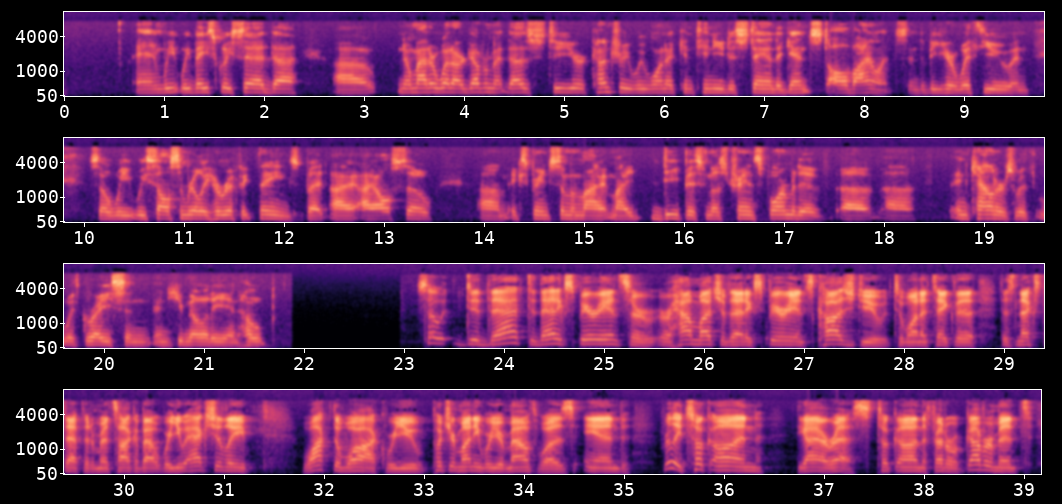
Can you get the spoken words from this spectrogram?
and we, we basically said, uh, uh, no matter what our government does to your country, we want to continue to stand against all violence and to be here with you. And so we, we saw some really horrific things, but I, I also um, experienced some of my, my deepest, most transformative uh, uh, encounters with, with grace and, and humility and hope. So did that did that experience or, or how much of that experience caused you to want to take the this next step that I'm going to talk about where you actually walk the walk where you put your money where your mouth was and really took on the IRS, took on the federal government,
